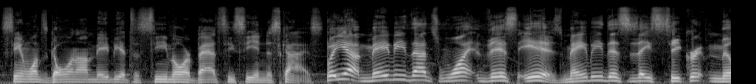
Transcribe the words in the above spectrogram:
seeing what's going on. Maybe it's Asimo or BadCC in disguise. But yeah, maybe that's what this is. Maybe this is a secret military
